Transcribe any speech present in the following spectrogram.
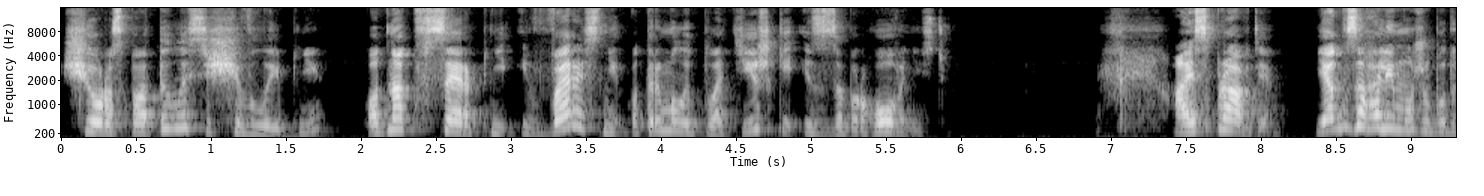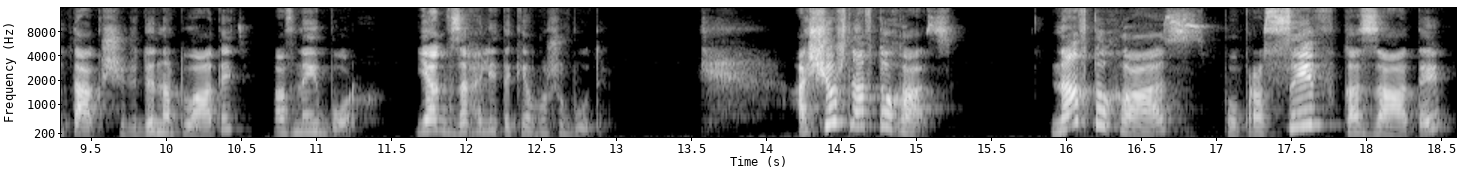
що розплатилися ще в липні, однак в серпні і в вересні отримали платіжки із заборгованістю. А і справді, як взагалі може бути так, що людина платить, а в неї борг? Як взагалі таке може бути? А що ж Нафтогаз? Нафтогаз попросив вказати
